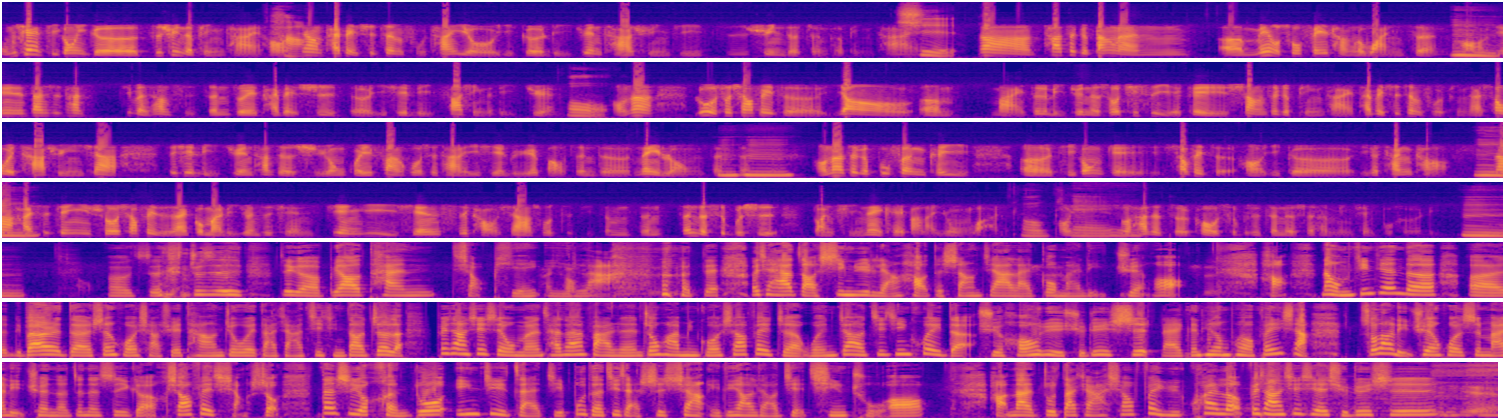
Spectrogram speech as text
我们现在提供一个资讯的平台，哈、好像台北市政府它有一个礼券查询及资讯的整合平台。是，那它这个当然呃没有说非常的完整哦，嗯因为但是它基本上只针对台北市的一些礼发行的礼券哦，哦。那如果说消费者要呃买这个礼券的时候，其实也可以上这个平台，台北市政府的平台稍微查询一下这些礼券它的使用规范，或是它的一些履约保证的内容等等。好，那这个部分可以呃提供给消费者哈、一个一个参考。哼，那还是建议说，消费者在购买礼券之前，建议先思考一下，说自己真真真的是不是短期内可以把它用完。哦，以 OK，及说它的折扣是不是真的是很明显不合理。嗯。好，呃，这个 就是这个不要贪小便宜啦，对，而且还要找信誉良好的商家来购买礼券哦。是，好，那我们今天的呃礼拜二的生活小学堂就为大家进行到这了，非常谢谢我们财团法人中华民国消费者文教基金会的许宏宇许律师来跟听众朋友分享，收到礼券或者是买礼券呢，真的是一个消费享受，但是有很多应记载及不得记载事项，一定要了解清楚哦。好，那祝大家消费愉快乐，非常谢谢许律师，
